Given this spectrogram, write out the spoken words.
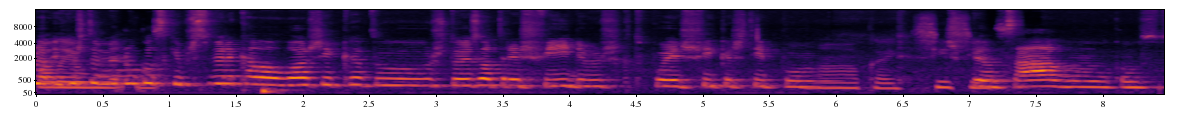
E depois é também não consegui perceber aquela lógica dos dois ou três filhos que depois ficas tipo ah, okay. sim, dispensado, sim. como se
